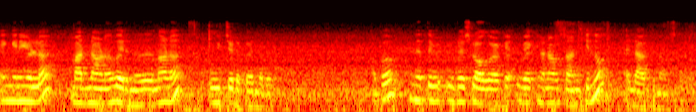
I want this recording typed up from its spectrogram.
എങ്ങനെയുള്ള മരണമാണ് വരുന്നത് എന്നാണ് ഊഹിച്ചെടുക്കേണ്ടത്. അപ്പോൾ ഇന്നത്തെ ഇവിടെ ശ്ലോക വ്യാഖ്യാനം അവസാനിക്കുന്നു. എല്ലാവർക്കും നമസ്കാരം.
